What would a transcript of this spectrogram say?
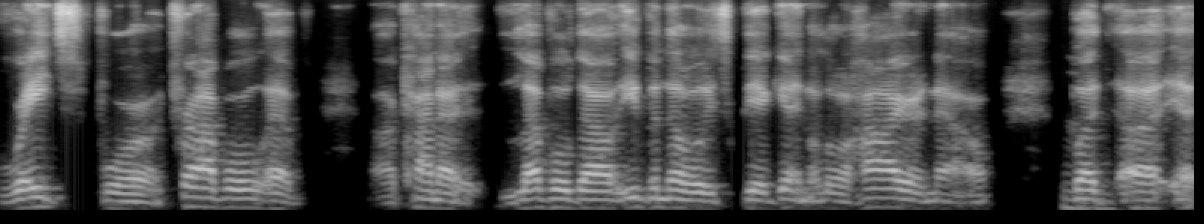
rates for travel have uh, kind of leveled out, even though it's they're getting a little higher now. Mm-hmm. But uh,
